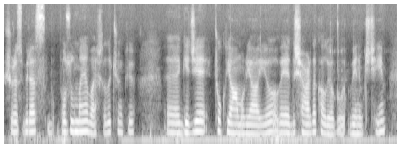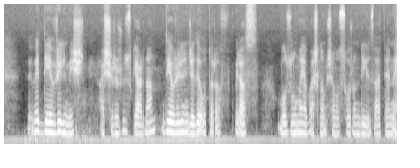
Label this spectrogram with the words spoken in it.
Şurası biraz bozulmaya başladı çünkü e, gece çok yağmur yağıyor ve dışarıda kalıyor bu benim çiçeğim ve devrilmiş aşırı rüzgardan. Devrilince de o taraf biraz bozulmaya başlamış ama sorun değil zaten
